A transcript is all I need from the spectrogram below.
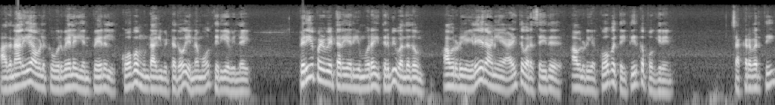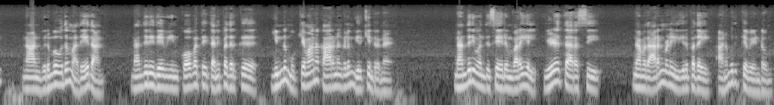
அதனாலேயே அவளுக்கு ஒருவேளை என் பேரில் கோபம் உண்டாகிவிட்டதோ என்னமோ தெரியவில்லை. பெரிய பழுவேட்டரையர் இம்முறை திரும்பி வந்ததும் அவருடைய இளையராணியை அழைத்து வர செய்து அவளுடைய கோபத்தை தீர்க்கப் போகிறேன். சக்கரவர்த்தி நான் விரும்புவதும் அதேதான். நந்தினி தேவியின் கோபத்தை தணிப்பதற்கு இன்னும் முக்கியமான காரணங்களும் இருக்கின்றன. நந்தினி வந்து சேரும் வரையில் ஈழத்து அரசி நமது அரண்மனையில் இருப்பதை அனுமதிக்க வேண்டும்.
